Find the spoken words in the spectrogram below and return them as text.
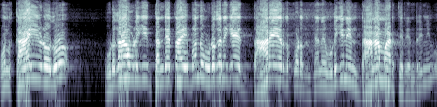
ಒಂದು ಕಾಯಿ ಇಡೋದು, ಹುಡುಗ ಹುಡುಗಿ ತಂದೆ ತಾಯಿ ಬಂದು ಹುಡುಗನಿಗೆ ದಾರೆ ಎರೆದು ಕೊಡೋದಂತೆ. ಹುಡುಗಿನೇನು ದಾನ ಮಾಡ್ತೀರೇನ್ರಿ ನೀವು?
